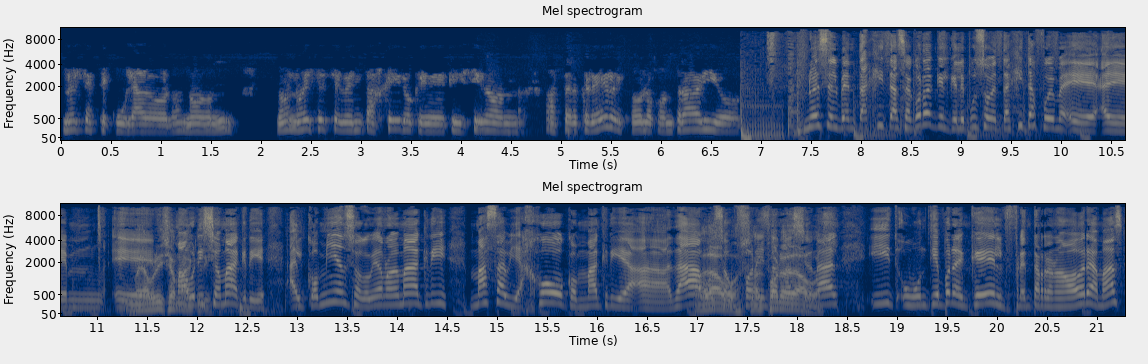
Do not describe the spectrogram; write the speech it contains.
no es especulador, no, no, no es ese ventajero que, que hicieron hacer creer, es todo lo contrario. No es el ventajita, ¿se acuerdan que el que le puso ventajita fue eh, eh, eh, Mauricio Macri. Mauricio Macri? Al comienzo del gobierno de Macri, Massa viajó con Macri a Davos, a, un Davos, foro internacional, y hubo un tiempo en el que el Frente Renovador además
